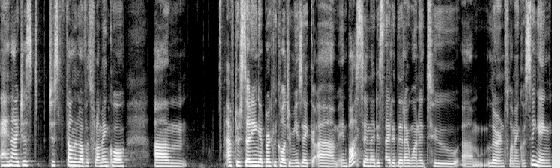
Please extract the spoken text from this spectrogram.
and I just just fell in love with flamenco. Um, after studying at Berklee College of Music um, in Boston, I decided that I wanted to um, learn flamenco singing.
